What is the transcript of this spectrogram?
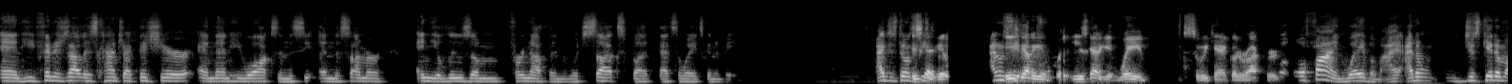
and he finishes out his contract this year, and then he walks in the in the summer, and you lose him for nothing, which sucks, but that's the way it's going to be. I just don't He's see. got to get. I don't He's got to get. He's got to get so we can't go to Rockford. Well, well, fine, waive him. I, I don't just get him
